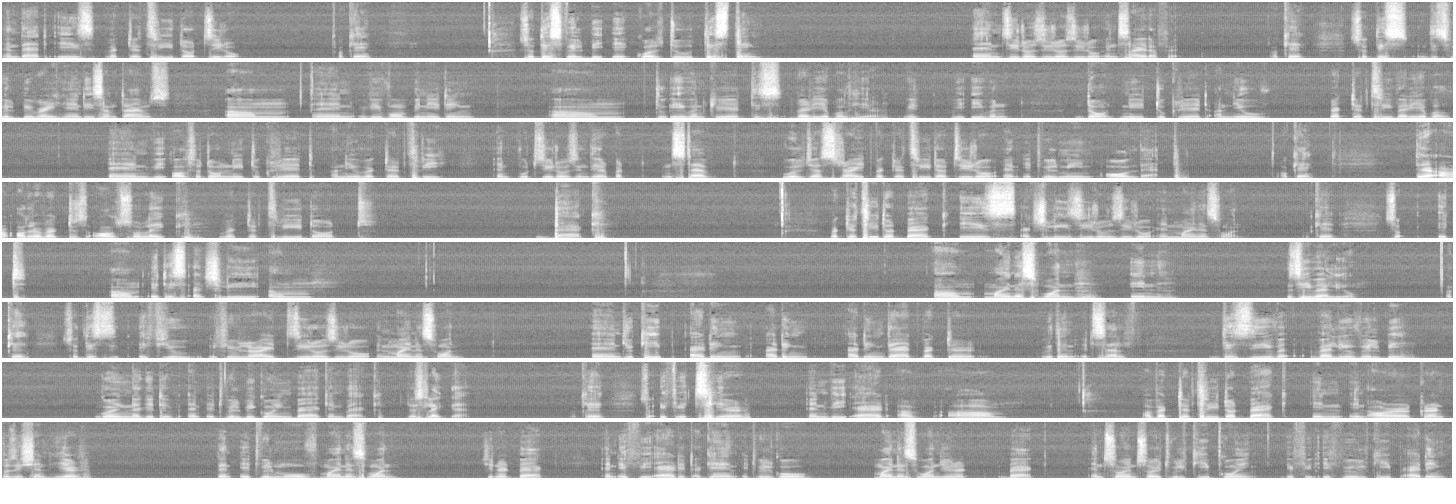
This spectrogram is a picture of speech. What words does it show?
and that is vector 3.0 okay? So this will be equal to this thing and 0 0 0 inside of it. Okay? So this this will be very handy sometimes um, and we won't be needing um, to even create this variable here. We, we even don't need to create a new vector 3 variable and we also don't need to create a new vector 3 and put zeros in there. But instead we'll just write vector 3.0 and it will mean all that. Okay? There are other vectors also like vector 3 dot back. Vector 3 dot back is actually 0 0 and minus 1 okay? So it um, it is actually um, um, minus 1 in z value okay? So this if you if you write 0 0 and minus 1 and you keep adding adding adding that vector within itself this z value will be going negative and it will be going back and back just like that okay? So if it's here and we add a um, a vector 3 dot back in in our current position here then it will move minus 1 unit back. And if we add it again it will go minus 1 unit back and so and so it will keep going. If we, if we will keep adding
